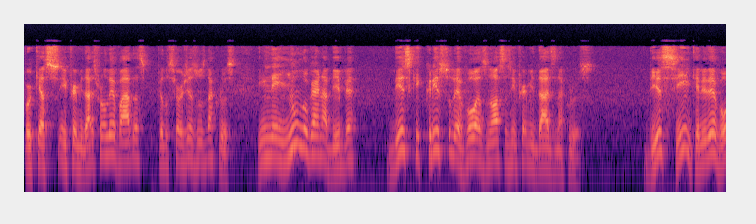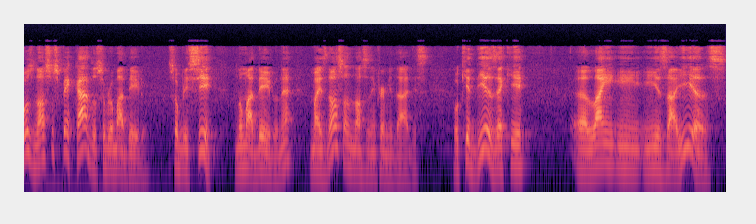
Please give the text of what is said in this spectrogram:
porque as enfermidades foram levadas pelo Senhor Jesus na cruz. Em nenhum lugar na Bíblia diz que Cristo levou as nossas enfermidades na cruz. Diz sim que ele levou os nossos pecados sobre o madeiro, sobre si no madeiro, né? Mas não são as nossas enfermidades. O que diz é que eh, lá em, em, em, Isaías,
